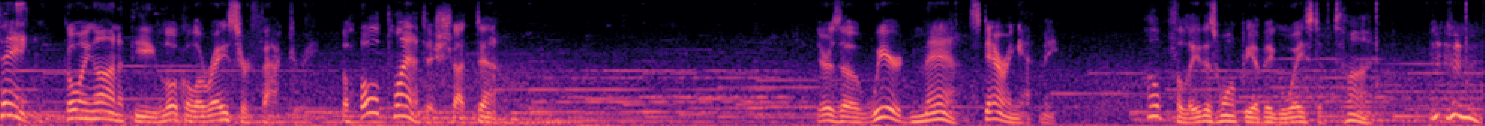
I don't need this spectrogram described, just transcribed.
thing going on at the local eraser factory. The whole plant is shut down. There's a weird man staring at me. Hopefully this won't be a big waste of time.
